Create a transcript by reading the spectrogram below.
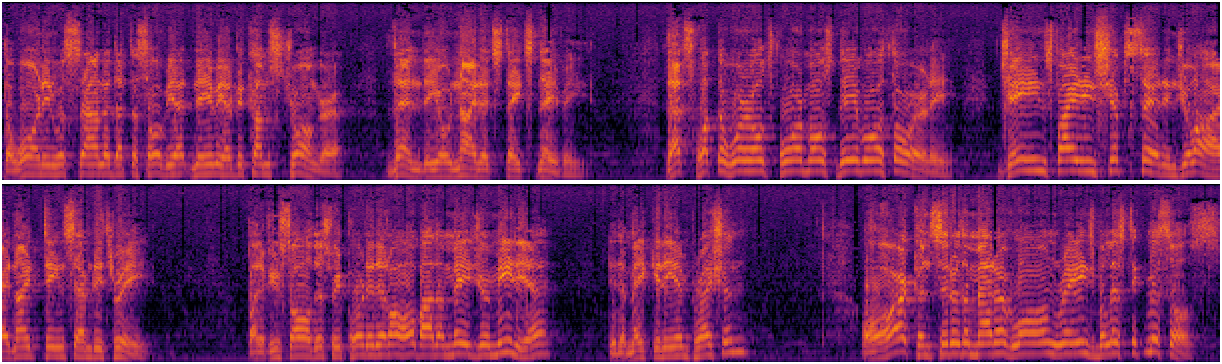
the warning was sounded that the Soviet Navy had become stronger than the United States Navy. That's what the world's foremost naval authority, Jane's Fighting Ships, said in July 1973. But if you saw this reported at all by the major media, did it make any impression? Or consider the matter of long-range ballistic missiles.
